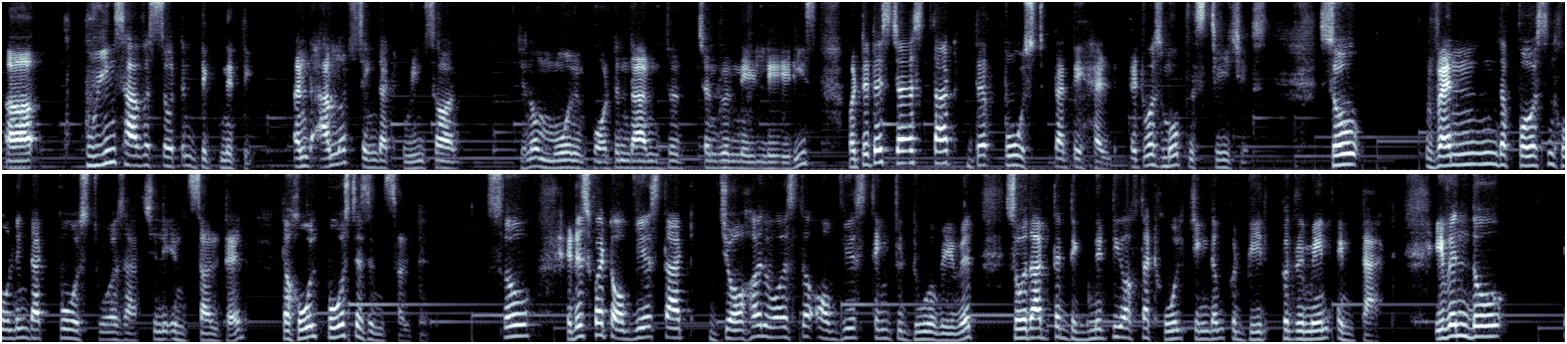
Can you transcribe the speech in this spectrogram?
uh, queens have a certain dignity, and I'm not saying that queens are you know more important than the general ladies but it is just that the post that they held it was more prestigious. So when the person holding that post was actually insulted the whole post is insulted so it is quite obvious that johar was the obvious thing to do away with so that the dignity of that whole kingdom could be could remain intact. Even though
